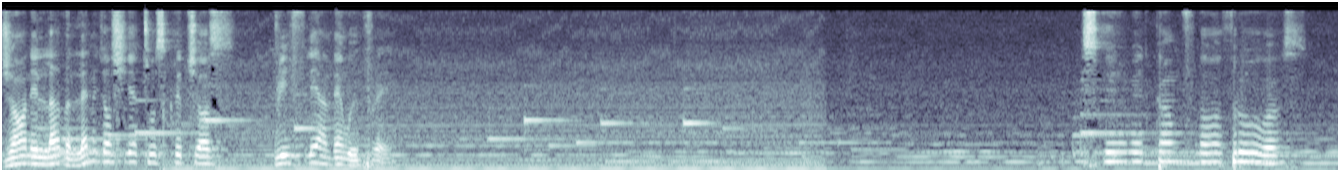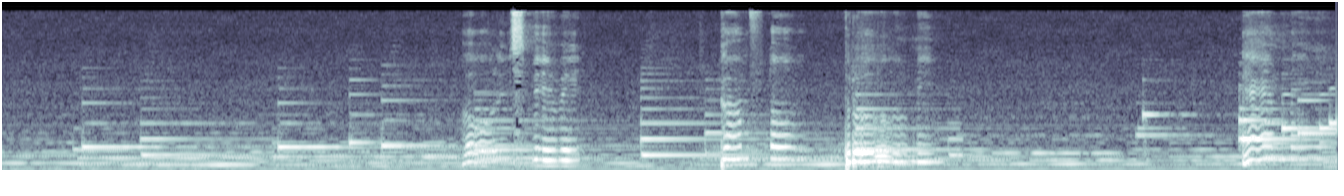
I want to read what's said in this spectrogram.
John 11. Let me just share two scriptures briefly and then we pray. Spirit, come flow through us. Holy Spirit, come flow through me and make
